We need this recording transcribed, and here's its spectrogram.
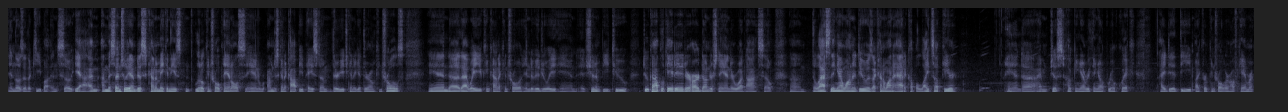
and those are the key buttons. So yeah, I'm, I'm essentially I'm just kind of making these little control panels and I'm just going to copy paste them. They're each going to get their own controls and uh, that way you can kind of control it individually and it shouldn't be too too complicated or hard to understand or whatnot. So um, the last thing I want to do is I kind of want to add a couple lights up here. And uh, I'm just hooking everything up real quick. I did the microcontroller off camera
